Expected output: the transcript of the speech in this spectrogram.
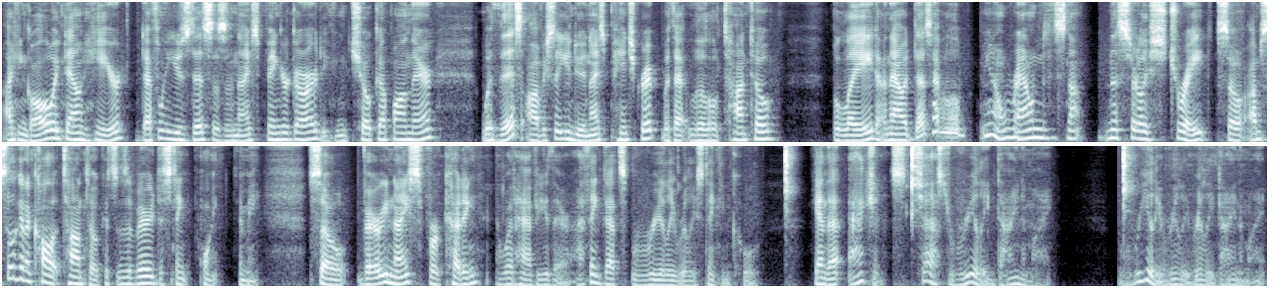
I can go all the way down here. Definitely use this as a nice finger guard. You can choke up on there. With this, obviously, you can do a nice pinch grip with that little Tanto blade. Uh, now, it does have a little, you know, round. It's not necessarily straight. So I'm still going to call it Tanto because it's a very distinct point to me. So very nice for cutting and what have you there. I think that's really, really stinking cool. Again, that action is just really dynamite. Really, really, really dynamite.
